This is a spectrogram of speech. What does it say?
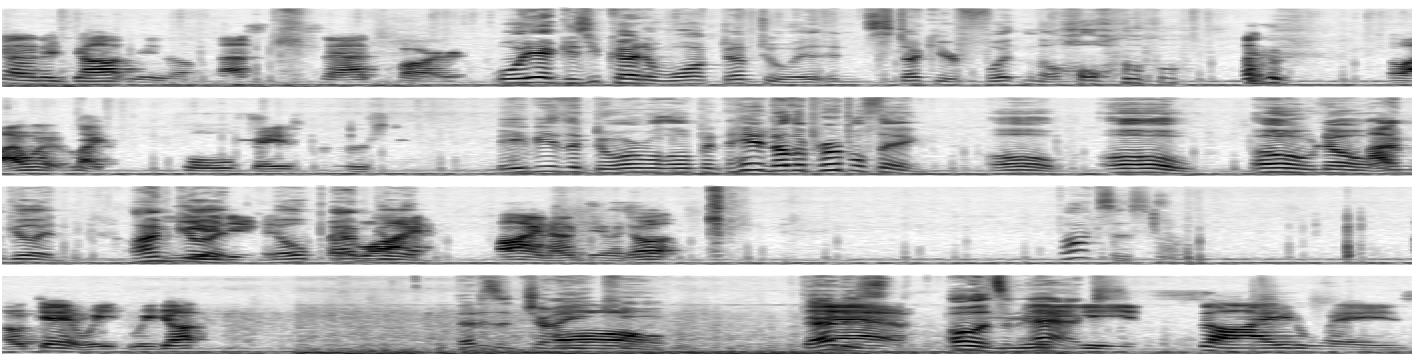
kind of got me though. That's the sad part. Well, yeah, because you kind of walked up to it and stuck your foot in the hole. Oh, I went like full face first. Maybe the door will open. Hey, another purple thing. Oh, oh, oh no, I- I'm good. I'm You good. Nope, Wait, I'm why? good. Fine, I'm doing it. Boxes. Okay, we we got. That is a giant Oh, key. That is. F Oh, it's an axe. Sideways.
